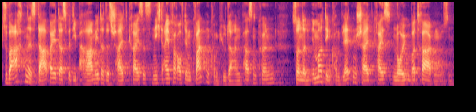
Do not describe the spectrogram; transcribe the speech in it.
Zu beachten ist dabei, dass wir die Parameter des Schaltkreises nicht einfach auf dem Quantencomputer anpassen können, sondern immer den kompletten Schaltkreis neu übertragen müssen.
